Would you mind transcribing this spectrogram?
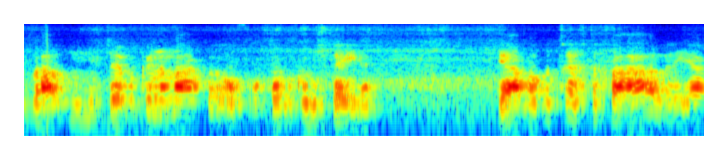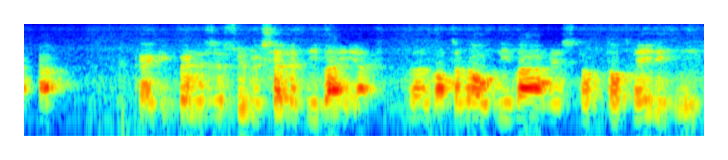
überhaupt minuten hebben kunnen maken of, of hebben kunnen spelen. Ja, wat betreft de verhalen, ja, kijk, ik ben er dus natuurlijk zelf niet bij. Ja. Wat er wel of niet waar is, dat, dat weet ik niet.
